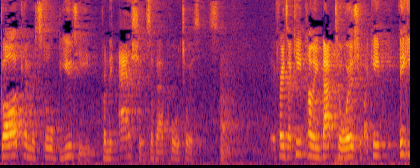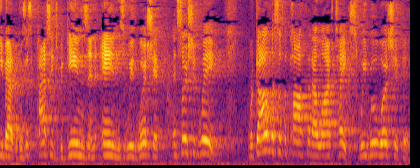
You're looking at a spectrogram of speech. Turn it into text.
God can restore beauty from the ashes of our poor choices. Friends, I keep coming back to worship. I keep thinking about it because this passage begins and ends with worship, and so should we. Regardless of the path that our life takes, we will worship Him.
